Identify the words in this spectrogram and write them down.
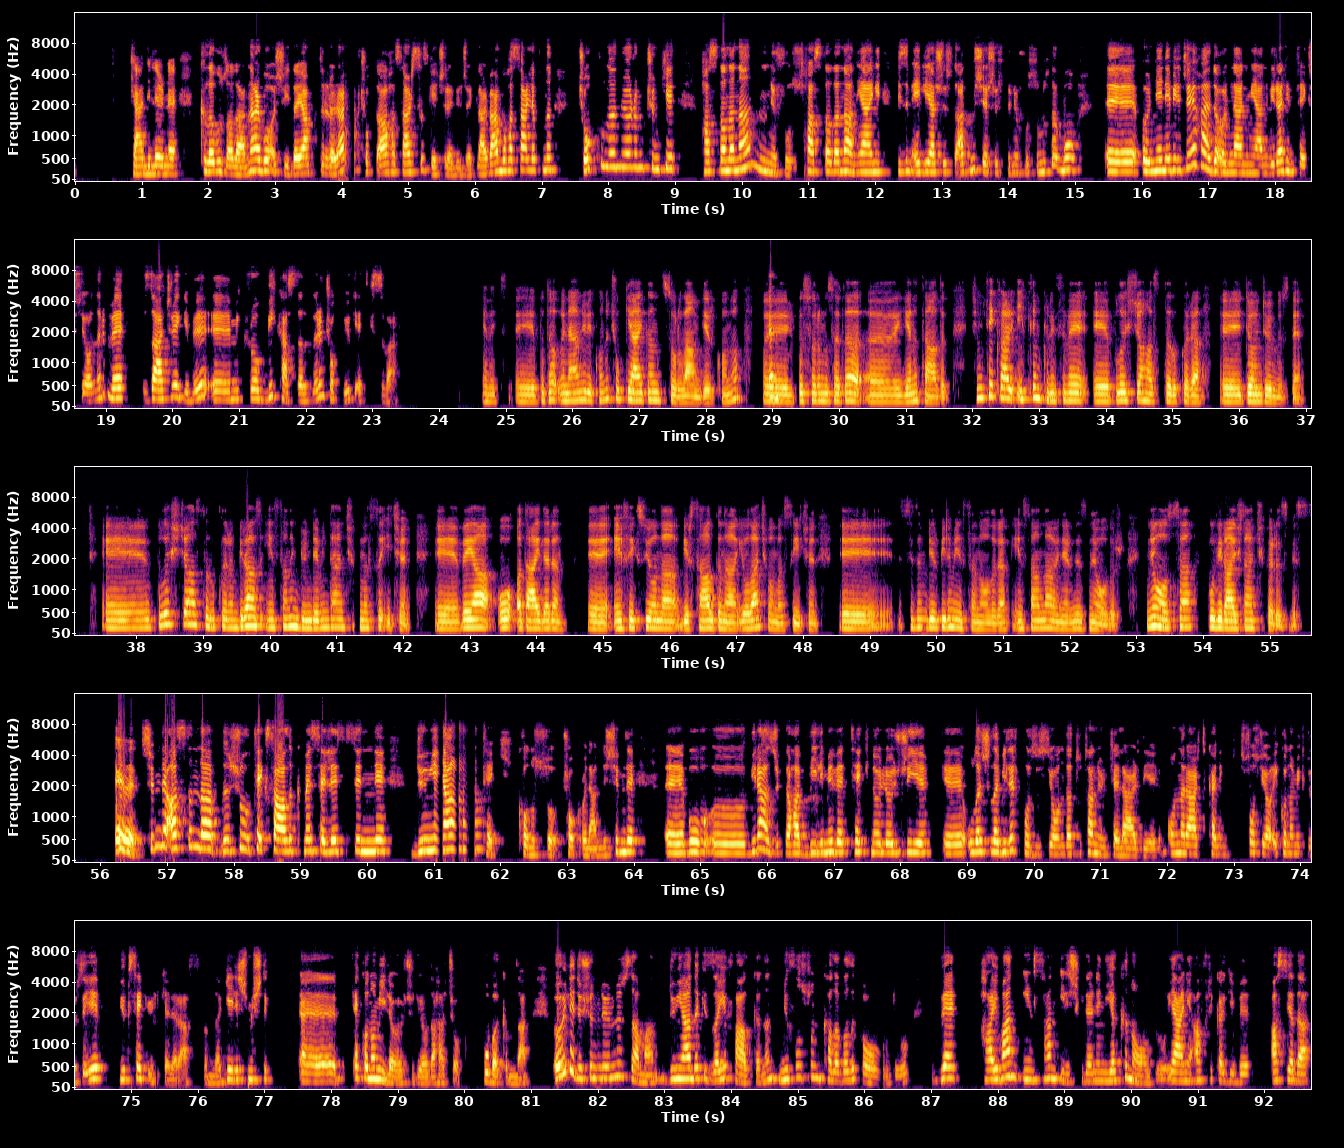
kendilerine kılavuz alanlar bu aşıyı da yaptırarak çok daha hasarsız geçirebilecekler. Ben bu hasar lafını çok kullanıyorum çünkü hastalanan nüfus, hastalanan yani bizim 50 yaş üstü 60 yaş üstü nüfusumuzda bu e, önlenebileceği halde önlenmeyen viral enfeksiyonların ve zatüre gibi e, mikrobik hastalıkların çok büyük etkisi var. Evet, e, bu da önemli bir konu. Çok yaygın sorulan bir konu. E, evet. Bu sorumuza da e, yanıt aldık. Şimdi tekrar iklim krizi ve e, bulaşıcı hastalıklara e, döndüğümüzde, e, bulaşıcı hastalıkların biraz insanın gündeminden çıkması için e, veya o adayların e, enfeksiyona, bir salgına yol açmaması için e, sizin bir bilim insanı olarak insanlığa öneriniz ne olur? Ne olsa bu virajdan çıkarız biz. Evet, şimdi aslında şu tek sağlık meselesini dünya tek konusu çok önemli. Şimdi e, bu e, birazcık daha bilimi ve teknolojiyi e, ulaşılabilir pozisyonda tutan ülkeler diyelim. Onlar artık hani sosyoekonomik düzeyi yüksek ülkeler aslında. Gelişmişlik e, ekonomiyle ölçülüyor daha çok bu bakımdan. Öyle düşündüğümüz zaman dünyadaki zayıf halkanın nüfusun kalabalık olduğu ve hayvan insan ilişkilerinin yakın olduğu yani Afrika gibi Asya'da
